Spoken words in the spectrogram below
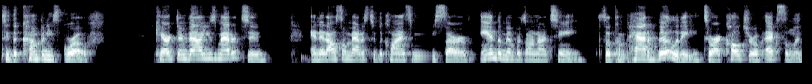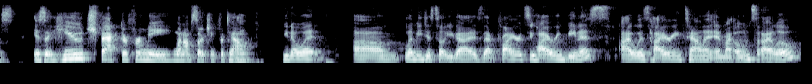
to the company's growth. Character and values matter too. And it also matters to the clients we serve and the members on our team. So compatibility to our culture of excellence is a huge factor for me when I'm searching for talent. You know what? Um, let me just tell you guys that prior to hiring Venus, I was hiring talent in my own silo.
